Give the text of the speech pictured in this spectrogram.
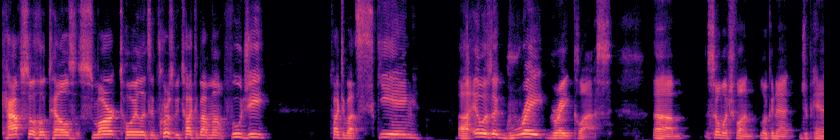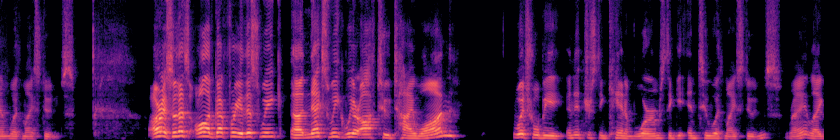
Capsule hotels, smart toilets. Of course, we talked about Mount Fuji, talked about skiing. Uh, it was a great, great class. Um, so much fun looking at Japan with my students. All right, so that's all I've got for you this week. Uh, next week, we are off to Taiwan, which will be an interesting can of worms to get into with my students, right? Like,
